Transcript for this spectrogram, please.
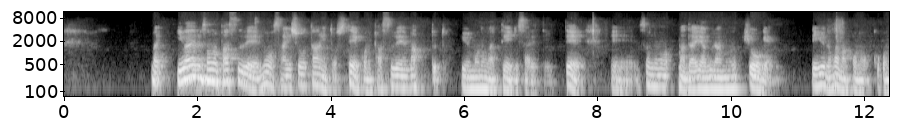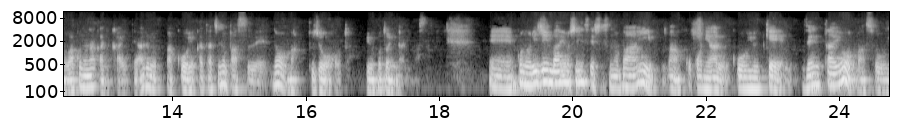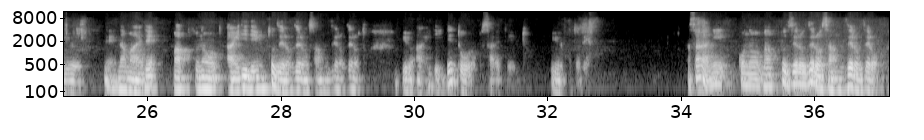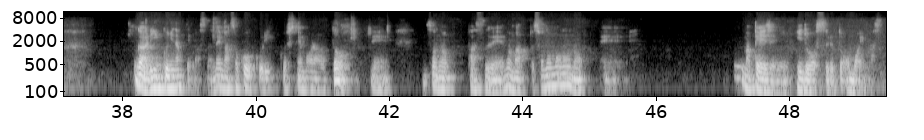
まあ、いわゆるそのパスウェイの最小単位として、このパスウェイマップというものが定義されていて、えー、その、まあ、ダイアグラム表現っていうのが、ま、このここの枠の中に書いてある、まあ、こういう形のパスウェイのマップ情報ということになります。えー、このリジンバイオシンセシスの場合、まあ、ここにあるこういう系全体を、まあ、そういう名前で、マップの ID で言うと00300という ID で登録されているということです。さらに、このマップ00300がリンクになっていますので、まあ、そこをクリックしてもらうと、えー、そのパスウェイのマップそのものの、えまあ、ページに移動すると思います。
